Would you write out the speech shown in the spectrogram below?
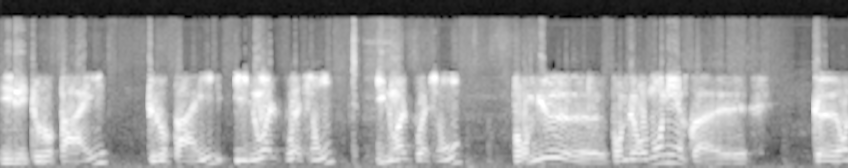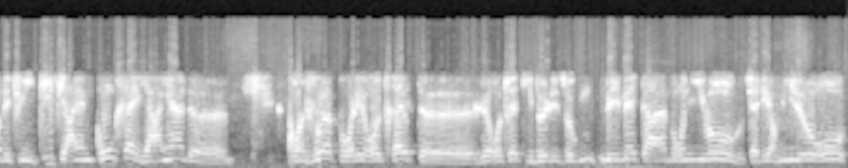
il est toujours pareil, toujours pareil. Il noie le poisson, il noie le poisson pour mieux, euh, pour mieux rebondir quoi. Euh, que en définitive, il n'y a rien de concret, il n'y a rien de. Quand je vois pour les retraites, euh, les retraites, il veut les, les mettre à un bon niveau, c'est-à-dire 1000 euros.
